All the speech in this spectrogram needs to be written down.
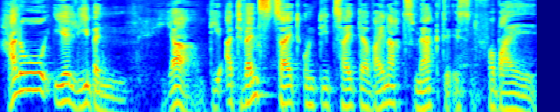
Hallo, ihr Lieben. Ja, die Adventszeit und die Zeit der Weihnachtsmärkte ist vorbei.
